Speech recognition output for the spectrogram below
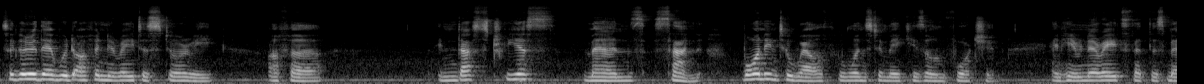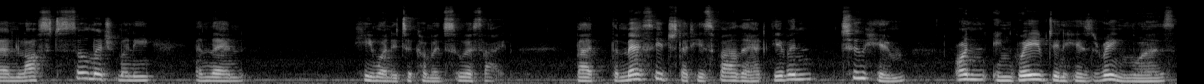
So Gurudev would often narrate a story of a industrious man's son born into wealth who wants to make his own fortune. And he narrates that this man lost so much money and then he wanted to commit suicide. But the message that his father had given to him, on engraved in his ring, was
